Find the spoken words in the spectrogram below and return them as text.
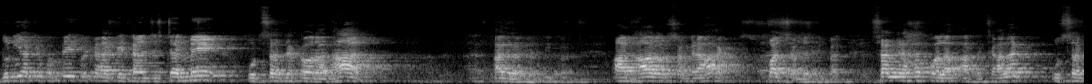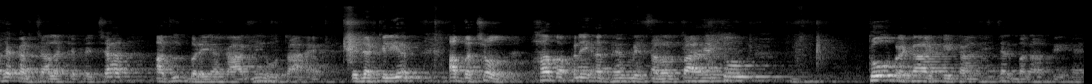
दुनिया के प्रत्येक प्रकार के ट्रांजिस्टर में, उत्सर्जक और आधार अग्रगति पर। आधार और संग्राहक पश्चिम गति पर संग्राहक वाला अर्धचालक, उत्सर्जक अर्धचालक की अपेक्षा अधिक बड़े आकार में होता है। इधर क्लियर अब बच्चों, हम अपने अध्ययन में सरलता है तो दो प्रकार के ट्रांजिस्टर बनाते हैं।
